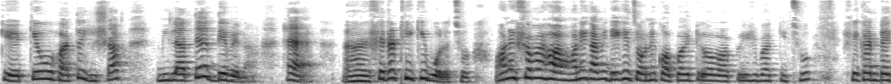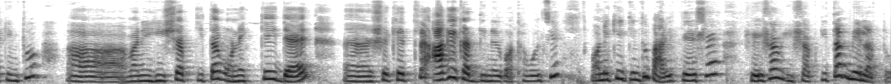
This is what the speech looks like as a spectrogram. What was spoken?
কে- কেউ হয়তো হিসাব মিলাতে দেবে না। হ্যাঁ সেটা ঠিকই বলেছ। অনেক সময় হয়, অনেক আমি দেখেছি, অনেক অপারেটিভ অফিস বা কিছু, সেখানটায় কিন্তু মানে হিসাব কিতাব অনেককেই দেয়। সেক্ষেত্রে আগেকার দিনের কথা বলছি, অনেকেই কিন্তু বাড়িতে এসে সেই সব হিসাব কিতাব মেলাতো।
